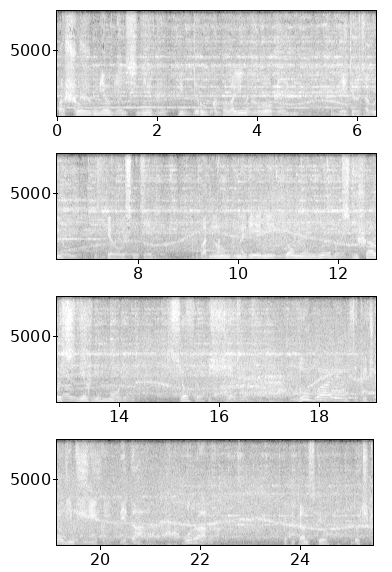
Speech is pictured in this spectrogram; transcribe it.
Пошел мелкий снег и вдруг повалил хлопьями. Ветер завыл, сделалось метель. В одно мгновение темное небо смешалось с снежным морем. Все исчезло. «Ну, барин!» — закричал ямщик. «Беда! Буран!» Капитанская дочка.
